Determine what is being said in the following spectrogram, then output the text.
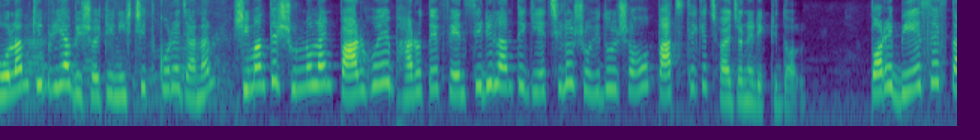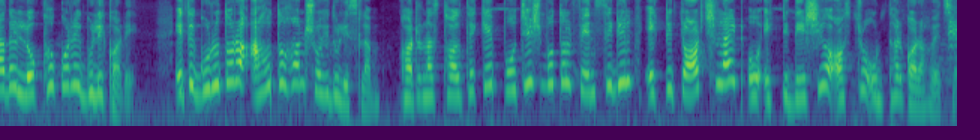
গোলাম কিবরিয়া বিষয়টি নিশ্চিত করে জানান, সীমান্তের শূন্য লাইন পার হয়ে ভারতে ফেন্সিডিল আনতে গিয়েছিল শহীদুল সহ পাঁচ থেকে ছয় জনের একটি দল। পরে বিএসএফ তাদের লক্ষ্য করে গুলি করে। এতে গুরুতর আহত হন শহীদুল ইসলাম। ঘটনাস্থল থেকে পঁচিশ বোতল ফেন্সিডিল একটি টর্চ লাইট ও একটি দেশীয় অস্ত্র উদ্ধার করা হয়েছে।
